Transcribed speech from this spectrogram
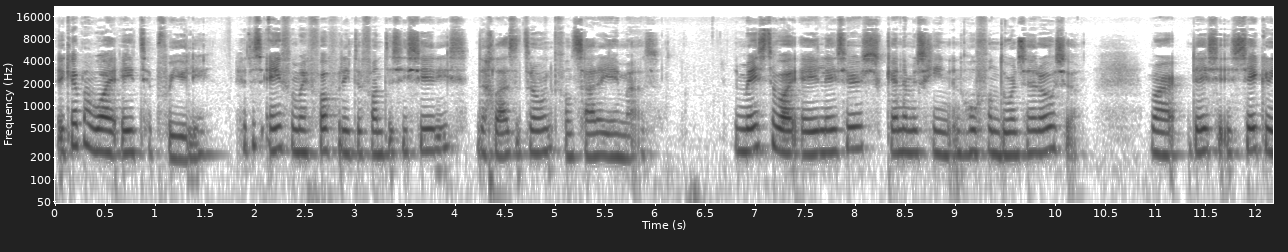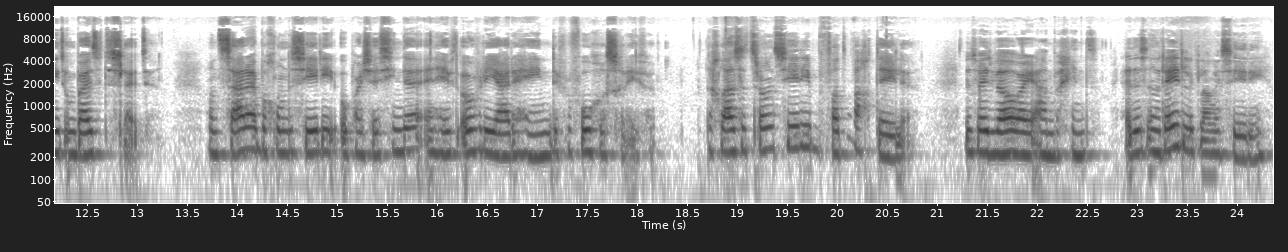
Ik heb een YA-tip voor jullie. Het is een van mijn favoriete fantasy-series, De Glazen Troon van Sarah J. Maas. De meeste YA-lezers kennen misschien Een Hof van Doorns en Rozen, maar deze is zeker niet om buiten te sluiten. Want Sarah begon de serie op haar zestiende en heeft over de jaren heen de vervolgen geschreven. De Glazen Troon-serie bevat acht delen, dus weet wel waar je aan begint. Het is een redelijk lange serie.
